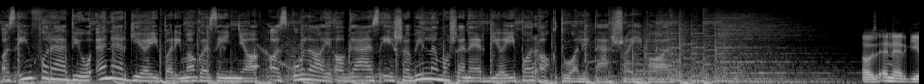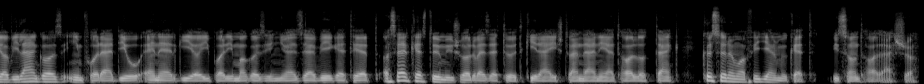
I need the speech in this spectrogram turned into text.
Az Inforádió energiaipari magazinja az olaj, a gáz és a villamos energiaipar aktualitásaival. Az Energiavilág az Inforádió energiaipari magazinja ezzel véget ért. A szerkesztőműsor vezetőt Király István Dánielt hallották. Köszönöm a figyelmüket, viszont hallásra.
